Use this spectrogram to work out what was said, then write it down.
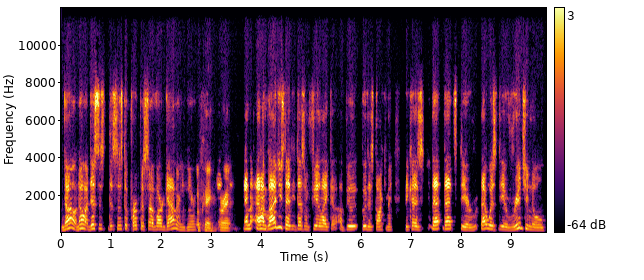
No, no, this is, this is the purpose of our gathering here. Okay, all right. And, and I'm glad you said it doesn't feel like a a Buddhist document because that, that's the, that was the original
